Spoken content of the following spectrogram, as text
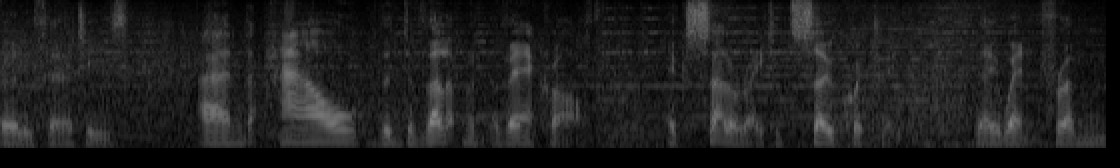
early 30s and how the development of aircraft accelerated so quickly. They went from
